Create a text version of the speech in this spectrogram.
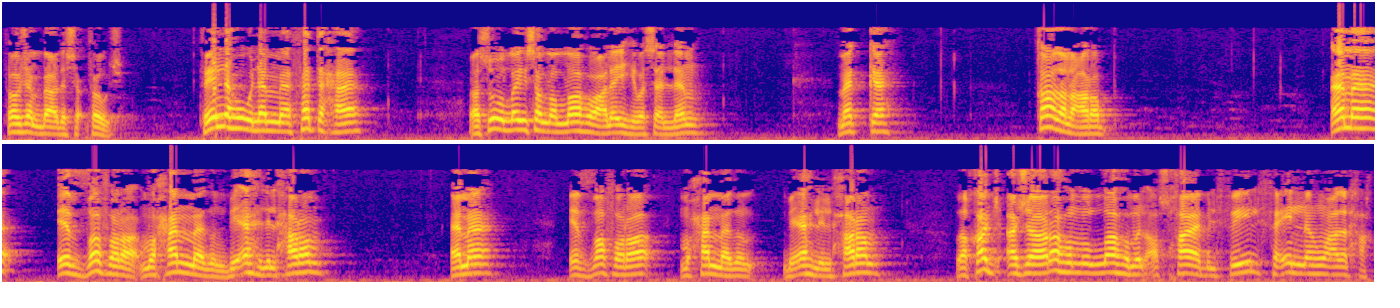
فوجا بعد فوج. فإنه لما فتح رسول الله صلى الله عليه وسلم مكة قال العرب أما إذ ظفر محمد بأهل الحرم أما إذ ظفر محمد بأهل الحرم وقد أجارهم الله من أصحاب الفيل فإنه على الحق.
